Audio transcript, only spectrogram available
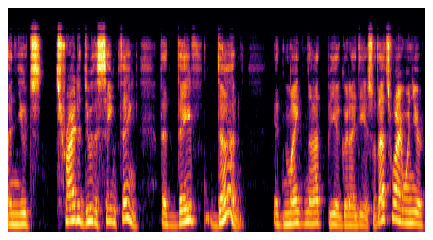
and you try to do the same thing that they've done it might not be a good idea. So that's why when you're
